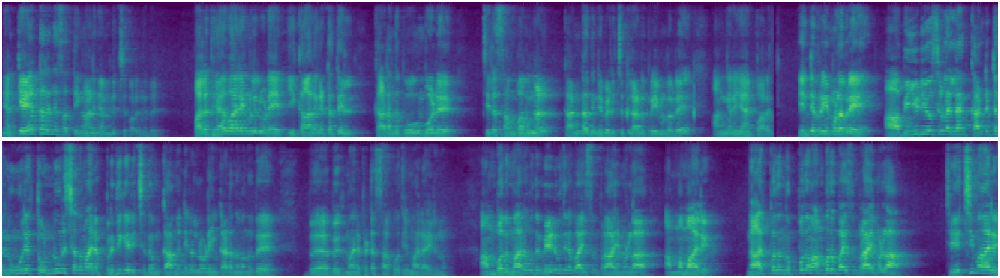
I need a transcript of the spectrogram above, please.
ഞാൻ കേട്ടറിഞ്ഞ സത്യങ്ങളാണ് ഞാൻ വിളിച്ചു പറഞ്ഞത്. പല ദേവാലയങ്ങളിലൂടെ ഈ കാലഘട്ടത്തിൽ കടന്നു പോകുമ്പോൾ ചില സംഭവങ്ങൾ കണ്ടതിന്റെ വെളിച്ചത്തിലാണ് പ്രിയമുള്ളവരെ അങ്ങനെ ഞാൻ പറഞ്ഞു എന്റെ പ്രിയമുള്ളവരെ ആ വീഡിയോസുകളെല്ലാം കണ്ടിട്ട് നൂറ് തൊണ്ണൂറ് ശതമാനം പ്രതികരിച്ചതും കമന്റുകളിലൂടെയും കടന്നു വന്നത് ബഹുമാനപ്പെട്ട സഹോദരിമാരായിരുന്നു. അമ്പതും അറുപതും എഴുപതിനും വയസ്സും പ്രായമുള്ള അമ്മമാര്. നാൽപ്പതും മുപ്പതും അമ്പതും വയസ്സും പ്രായമുള്ള ചേച്ചിമാര്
